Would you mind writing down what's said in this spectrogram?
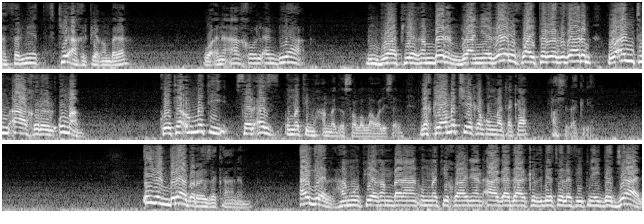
ئەفەرمێت کی آخر پێغمبەرە وأنا آخر الأنبياء. من دوا پێغمبەرم دوانێراوی خوای پەروەردگارم وأنتم آخر الأمم. كوتا أمتي سر أرز أمتي محمد صلى الله عليه وسلم. لقيامت شيكم أمتك حشر أكريت إذن بلا برز كانم أجر همو پێغمبەران أمتي خوانيان ئاگادار کرد بێتەوە لە فیتنەی دەجال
